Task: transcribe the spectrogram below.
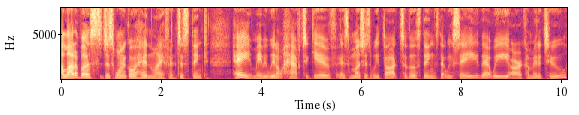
a lot of us just want to go ahead in life and just think, hey, maybe we don't have to give as much as we thought to those things that we say that we are committed to.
